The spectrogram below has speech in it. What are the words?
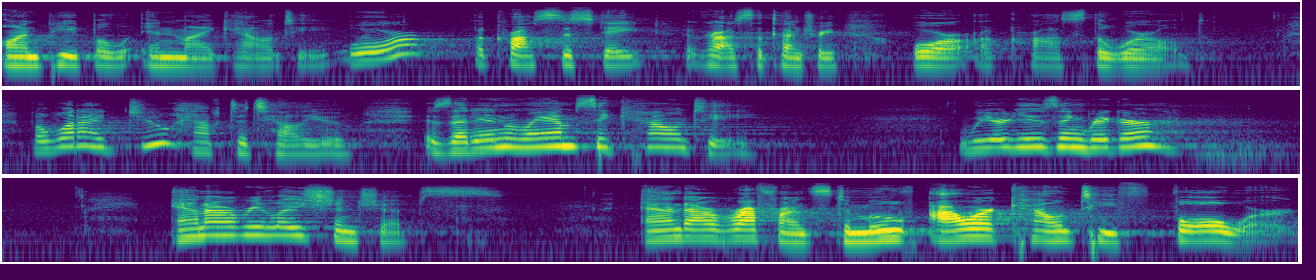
on people in my county or across the state, across the country, or across the world. But what I do have to tell you is that in Ramsey County, we are using rigor and our relationships and our reference to move our county forward.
